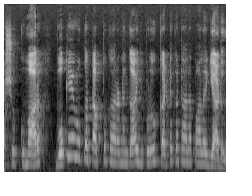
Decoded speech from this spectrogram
అశోక్ కుమార్ ఒకే ఒక్క తప్పు కారణంగా ఇప్పుడు కటకటాల పాలయ్యాడు.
